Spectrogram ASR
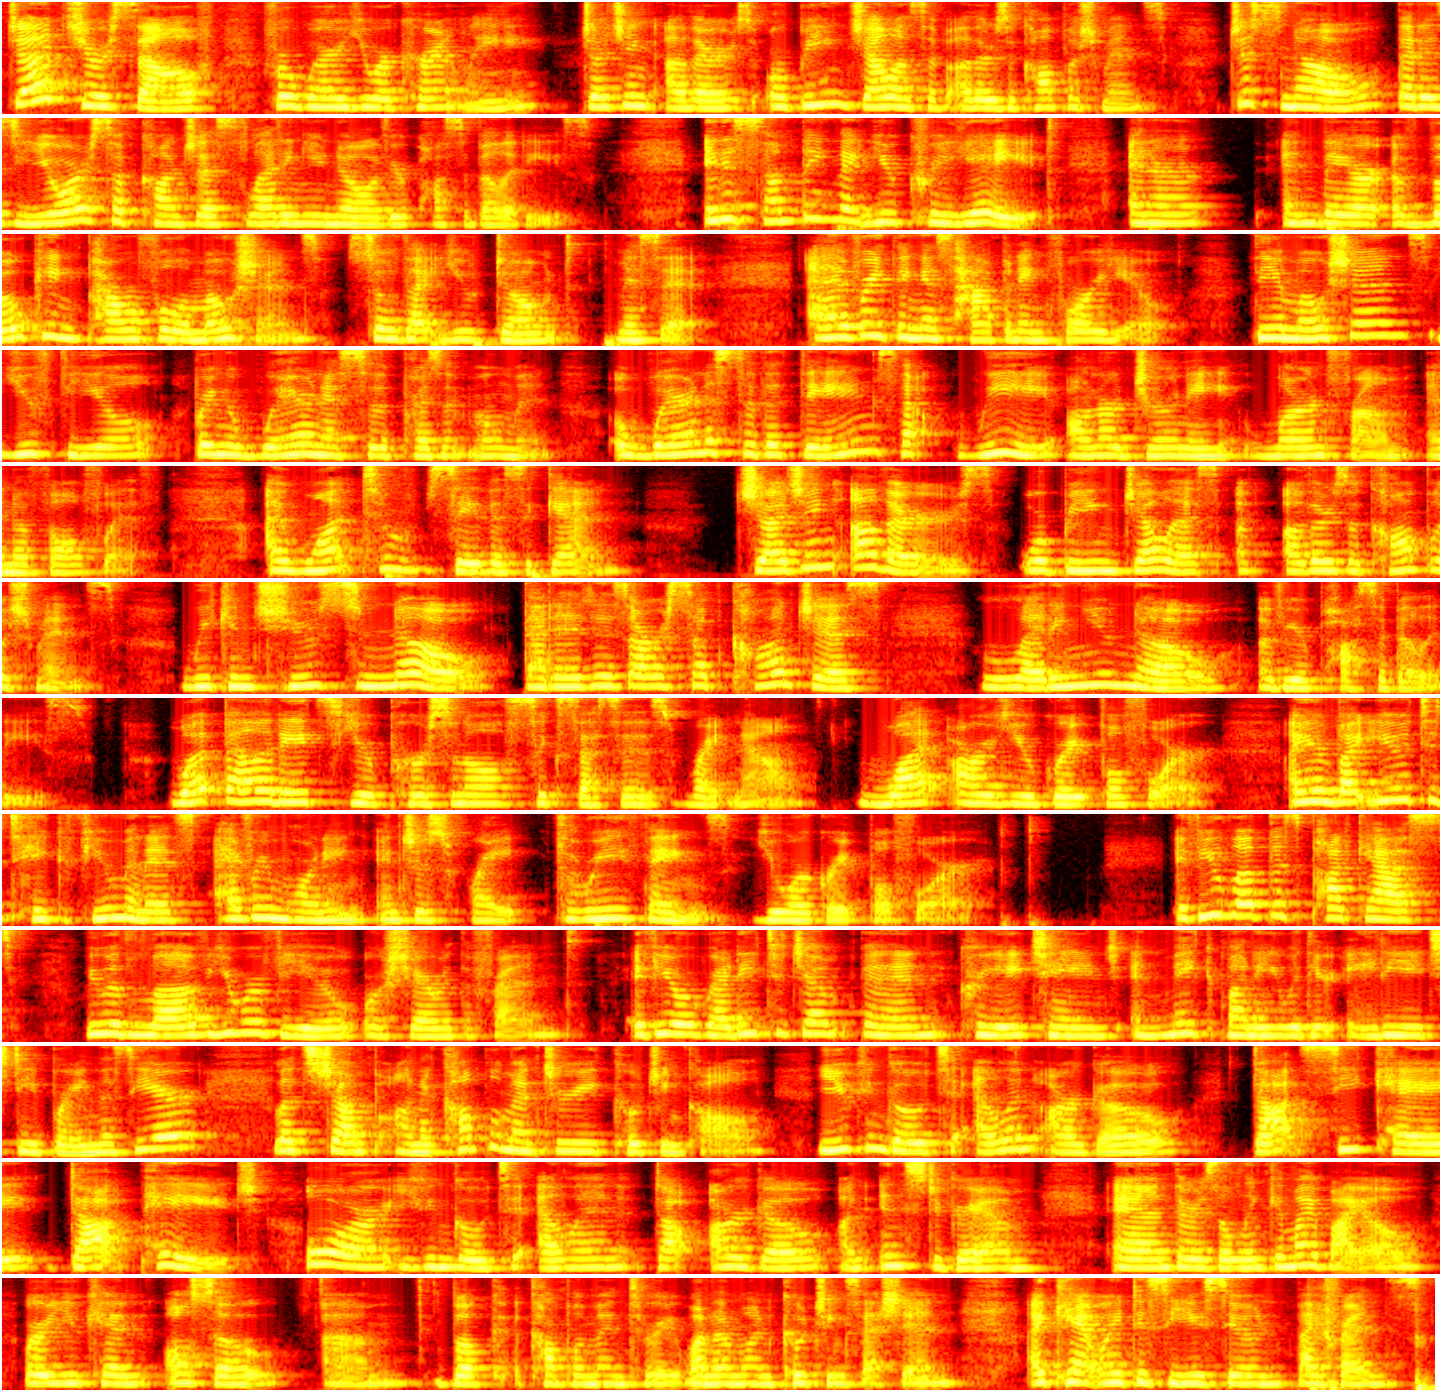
judge yourself for where you are currently, judging others, or being jealous of others' accomplishments, just know that is your subconscious letting you know of your possibilities. It is something that you create and are and they are evoking powerful emotions so that you don't miss it. Everything is happening for you. The emotions you feel bring awareness to the present moment, awareness to the things that we on our journey learn from and evolve with. I want to say this again. Judging others or being jealous of others' accomplishments, we can choose to know that it is our subconscious letting you know of your possibilities. What validates your personal successes right now? What are you grateful for? I invite you to take a few minutes every morning and just write three things you are grateful for. If you love this podcast, we would love your review or share with a friend. If you are ready to jump in, create change, and make money with your ADHD brain this year, let's jump on a complimentary coaching call. You can go to ellenargo.ck.page or you can go to ellen.argo on Instagram, and there's a link in my bio where you can also um, book a complimentary one on one coaching session. I can't wait to see you soon. Bye, friends.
